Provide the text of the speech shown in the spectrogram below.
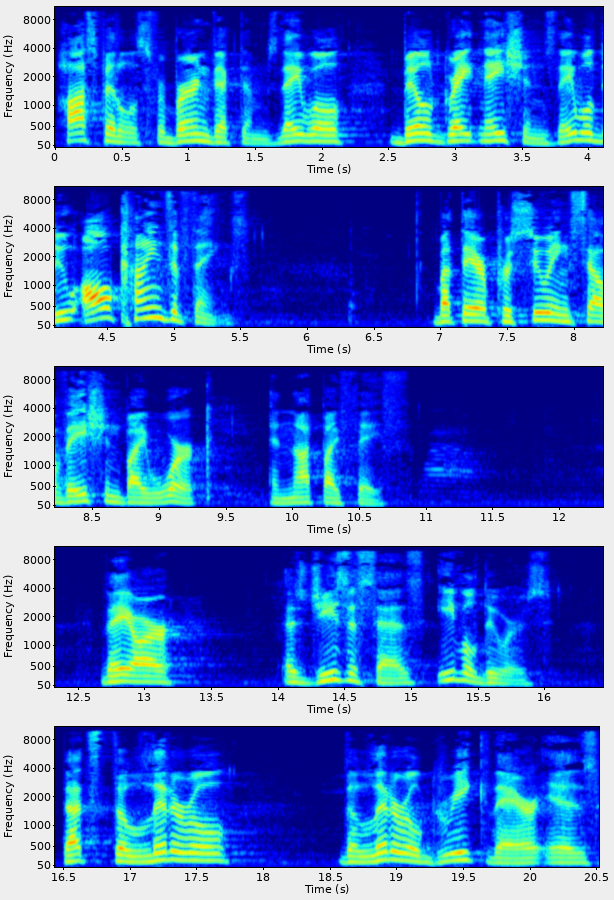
hospitals for burn victims. They will build great nations. They will do all kinds of things. But they are pursuing salvation by work and not by faith. They are, as Jesus says, evildoers. That's the literal, the literal Greek there is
